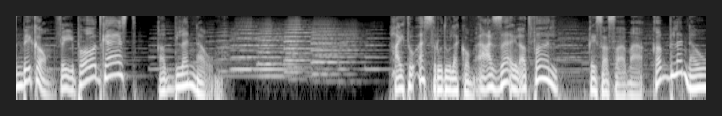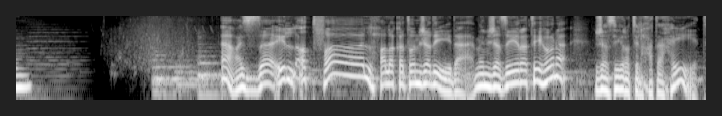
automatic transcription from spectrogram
بكم في بودكاست قبل النوم. حيث أسرد لكم أعزائي الأطفال قصص ما قبل النوم. أعزائي الأطفال حلقة جديدة من جزيرة هنا جزيرة الحتاحيت.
